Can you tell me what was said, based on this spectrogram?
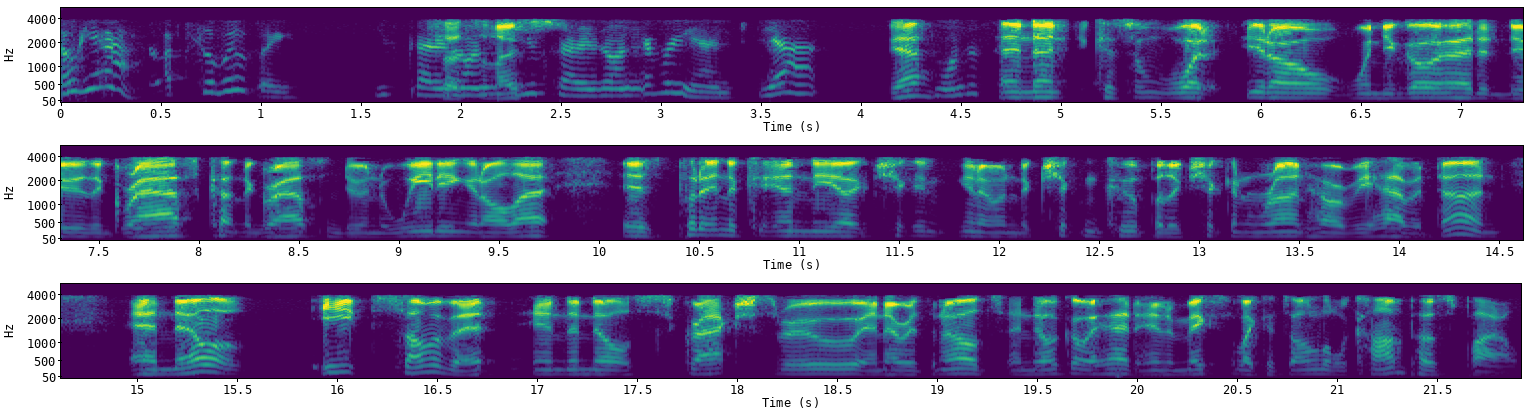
Oh yeah, absolutely. You've got So it on. nice- You've got it on every end. Yeah, Yeah. wonderful. And then, because what you know, when you go ahead and do the grass, cutting the grass and doing the weeding and all that, is put it in the in the uh, chicken, you know, in the chicken coop or the chicken run, however you have it done, and they'll eat some of it, and then they'll scratch through and everything else, and they'll go ahead and it makes it like its own little compost pile,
